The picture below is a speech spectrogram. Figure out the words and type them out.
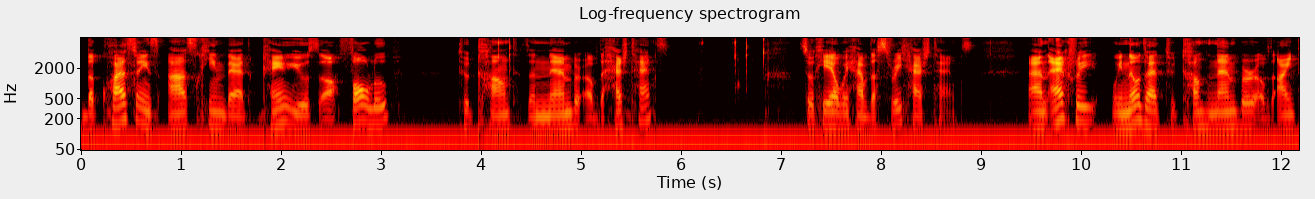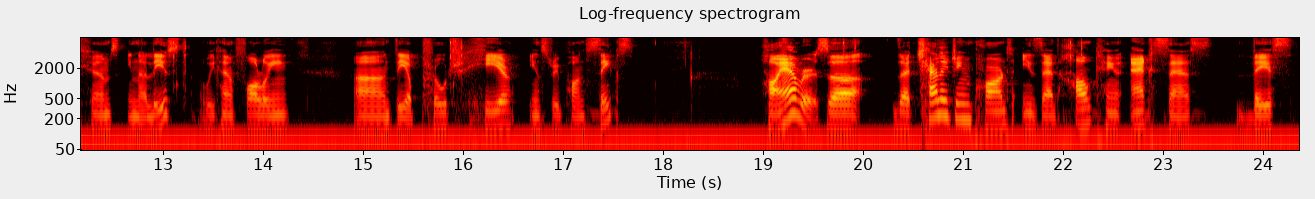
the question is asking that can you use a for loop to count the number of the hashtags? So here we have the three hashtags. And actually, we know that to count the number of the items in a list, we can following uh, the approach here in 3.6. However, the, the challenging part is that how can you access this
